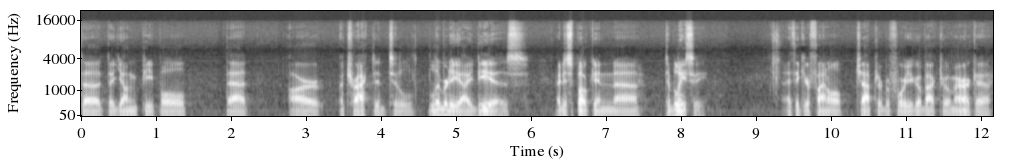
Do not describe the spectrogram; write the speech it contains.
the the young people that are attracted to liberty ideas. I just spoke in uh, Tbilisi. I think your final chapter before you go back to America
